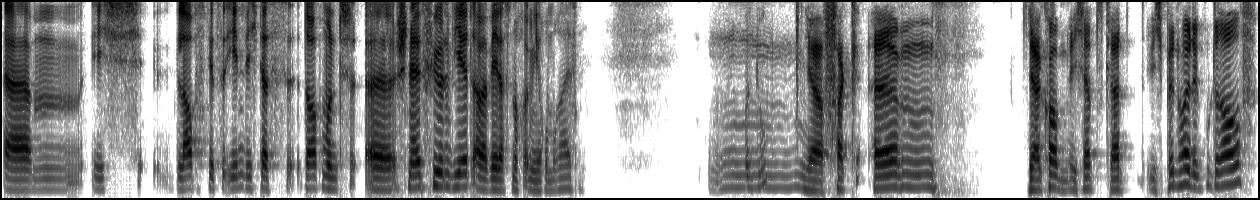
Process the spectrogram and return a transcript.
Ähm, ich glaube, es wird so ähnlich, dass Dortmund äh, schnell führen wird, aber wir das noch irgendwie rumreißen. Und du? Ja, fuck. Ähm, ja, komm, ich hab's grad, ich bin heute gut drauf.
